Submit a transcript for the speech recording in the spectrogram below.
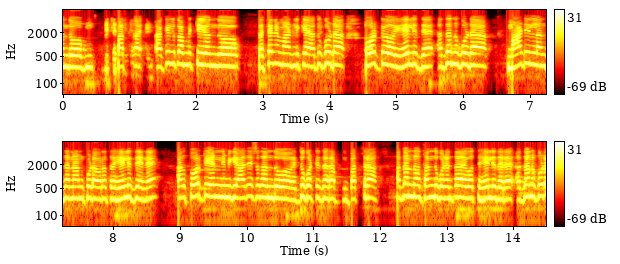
ಒಂದು ಅಖಿಲ ಕಮಿಟಿ ಒಂದು ರಚನೆ ಮಾಡ್ಲಿಕ್ಕೆ ಅದು ಕೂಡ ಕೋರ್ಟ್ ಹೇಳಿದ್ದೆ. ಅದನ್ನು ಕೂಡ ಮಾಡಿಲ್ಲ ಅಂತ ನಾನು ಕೂಡ ಅವ್ರ ಹತ್ರ ಹೇಳಿದ್ದೇನೆ. ಅದು ಕೋರ್ಟ್ ಏನು ನಿಮಗೆ ಆದೇಶದ ಒಂದು ಇದು ಕೊಟ್ಟಿದ್ದಾರೆ, ಪತ್ರ ಅದನ್ನು ತಂದು ಕೊಡಿ ಅಂತ ಇವತ್ತು ಹೇಳಿದ್ದಾರೆ. ಅದನ್ನು ಕೂಡ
